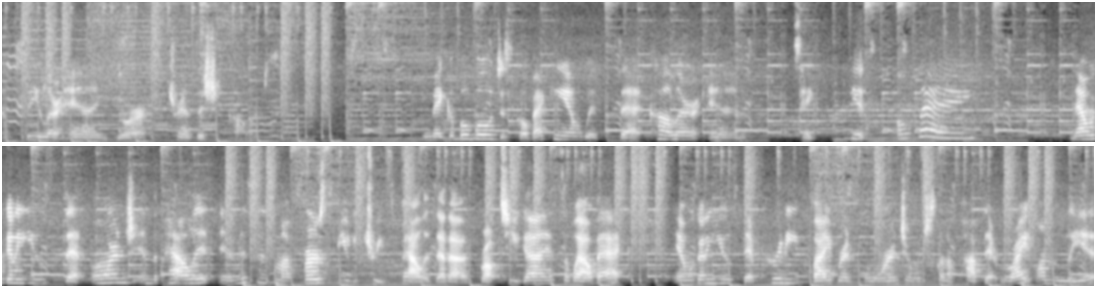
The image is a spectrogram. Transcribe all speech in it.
concealer and your transition colors. You make a boo-boo, just go back in with that color and it away. Now we're going to use that orange in the palette and this is my first Beauty Treats palette that I brought to you guys a while back and we're going to use that pretty vibrant orange and we're just going to pop that right on the lid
